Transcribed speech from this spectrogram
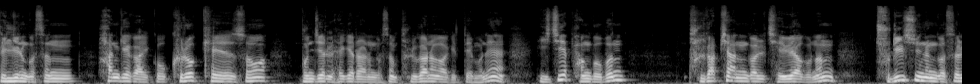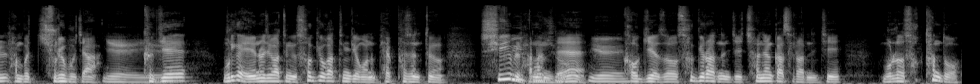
늘리는 것은 한계가 있고 그렇게 해서 문제를 해결하는 것은 불가능하기 때문에 이제 방법은 불가피한 걸 제외하고는 줄일 수 있는 것을 한번 줄여보자. 예, 예. 그게 우리가 에너지 같은 경 석유 같은 경우는 100% 수입을 하는데 예. 거기에서 석유라든지 천연가스라든지 물론 석탄도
